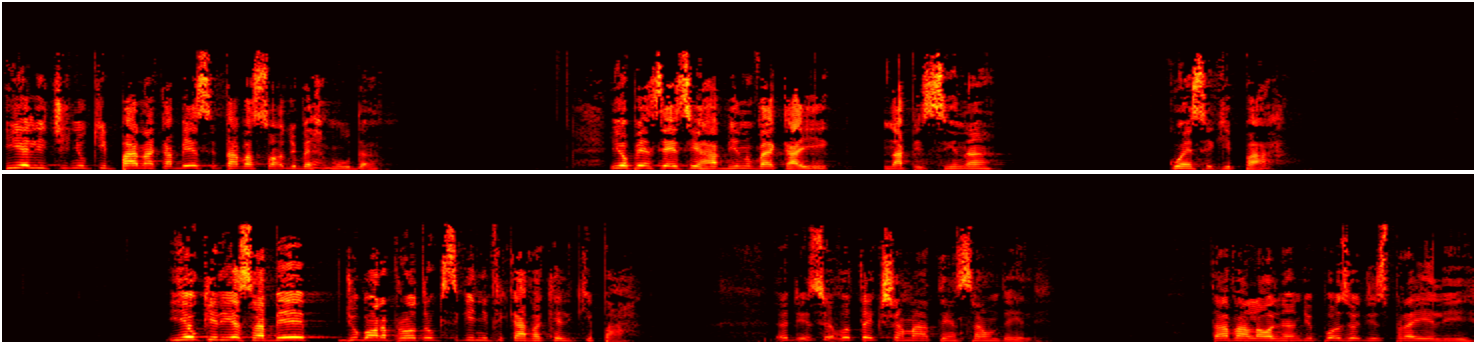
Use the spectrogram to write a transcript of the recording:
E ele tinha o kipá na cabeça e estava só de bermuda. E eu pensei, esse rabino vai cair na piscina com esse kipá. E eu queria saber, de uma hora para outra, o que significava aquele kipá. Eu disse, eu vou ter que chamar a atenção dele. Estava lá olhando, depois eu disse para ele,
